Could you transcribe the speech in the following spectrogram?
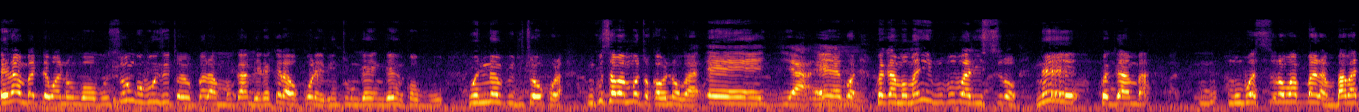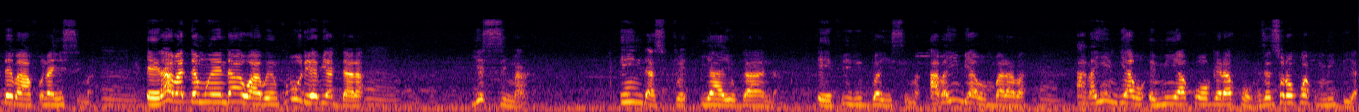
Era mbadde wano ng'obusungu bunzitoyo bala mugambye lekera okukola ebintu nge- ng'enkovu. Wenna bintu kyokola nkusaba motoka wena oga eja kwegamba omanyi buba lisiro. Naye kwegamba mu- bwasiro bwa balamu babadde bafuna isima era abadde mwenda waabwe nkubuulira ebyaddala. Isima indasitule ya uganda efiiriddwa isima abayimbi abo mbalaba abayimbi abo emiya kwogerako nze nsobola okuba ku midiya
